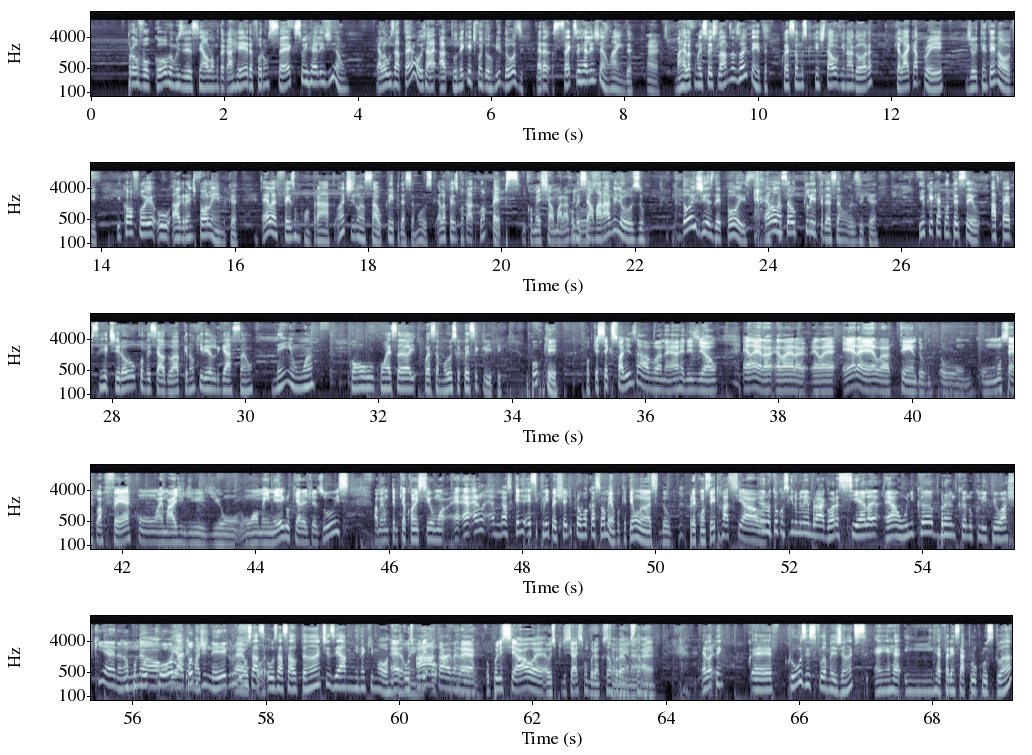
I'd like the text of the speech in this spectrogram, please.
provocou, vamos dizer assim, ao longo da carreira, foram sexo e religião. Ela usa até hoje. A, a turnê que a gente foi em 2012 era sexo e religião ainda. É. Mas ela começou isso lá nos anos 80, com essa música que a gente tá ouvindo agora, que é Like a Prayer, de 89. E qual foi o- a grande polêmica? Ela fez um contrato, antes de lançar o clipe dessa música, ela fez um contrato com a Pepsi. Um comercial maravilhoso. Comercial maravilhoso. Dois dias depois, ela lançou o clipe dessa música. E o que, que aconteceu? A Pepsi retirou o comercial do ar porque não queria ligação nenhuma com, o- com, essa, com essa música, com esse clipe. Por quê? Porque sexualizava, né, a religião. Ela era, ela era, ela era ela tendo um, um certo afé com a imagem de, de um, um homem negro que era Jesus, ao mesmo tempo que ela conhecia uma. é- é- é- nossa, esse clipe é cheio de provocação mesmo, porque tem um lance do preconceito racial. Eu não tô conseguindo me lembrar agora se ela é a única branca no clipe. Eu acho que é, né? Não, porque Não, o coro tem é todo mais- de negro. É, os, os assaltantes e a menina que morre É, também. os poli- Ah, tá, é verdade. o policial, é, os policiais são brancos São também, brancos né? também. É. Ela tem é, cruzes flamejantes em, re- em referência a Ku Klux Klan,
